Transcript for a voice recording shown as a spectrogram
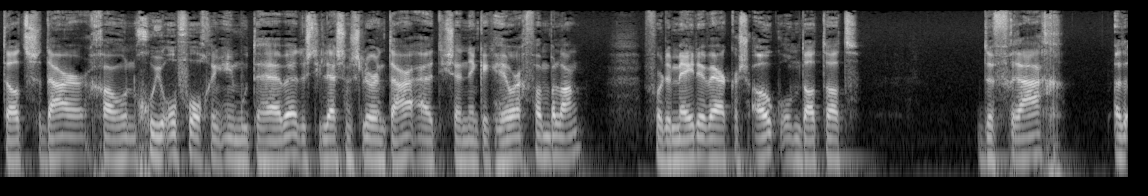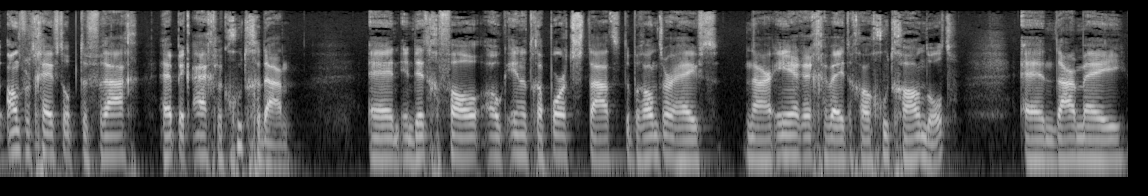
dat ze daar gewoon goede opvolging in moeten hebben. Dus die lessons learned daaruit die zijn denk ik heel erg van belang. Voor de medewerkers ook, omdat dat de vraag... het antwoord geeft op de vraag... heb ik eigenlijk goed gedaan? En in dit geval ook in het rapport staat... de brandweer heeft naar eer en geweten gewoon goed gehandeld. En daarmee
